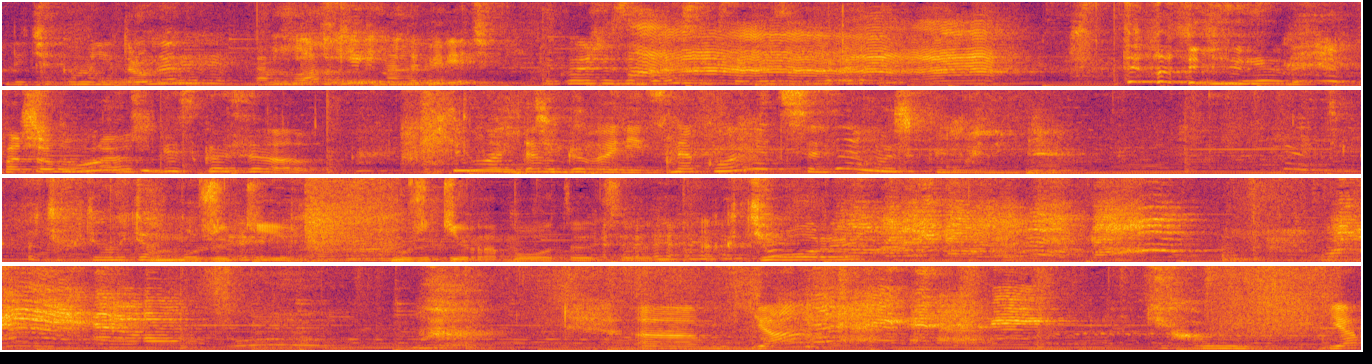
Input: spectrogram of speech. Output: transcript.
Личика мы не трогаем. Там глазки, их надо беречь. Такой же забавник, Пошел Что он тебе сказал? Что он там говорит? Знакомиться? Самушка маленькая. Мужики. Мужики работают. Актеры. Эм, Я... Тихо, мне. Я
